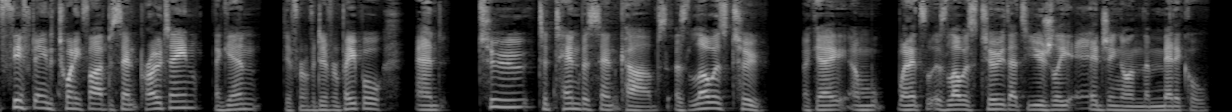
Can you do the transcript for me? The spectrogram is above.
15 to 25% protein, again, different for different people, and 2 to 10% carbs, as low as 2. Okay. And when it's as low as 2, that's usually edging on the medical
